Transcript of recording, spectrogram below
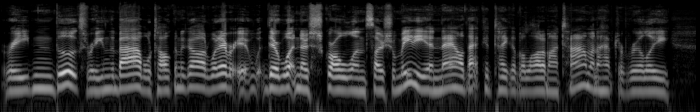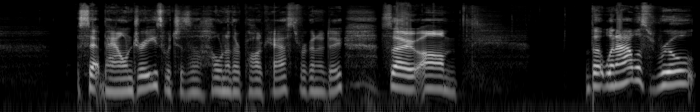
reading books, reading the Bible, talking to God, whatever. It, there wasn't no scrolling social media. And now that could take up a lot of my time, and I have to really set boundaries, which is a whole other podcast we're going to do. So, um, but when I was real,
